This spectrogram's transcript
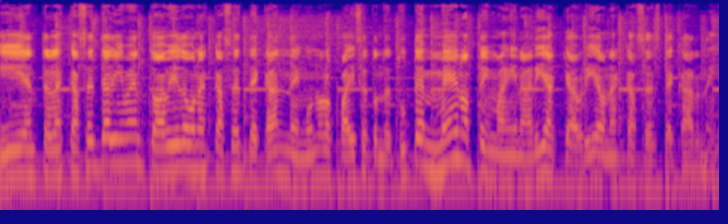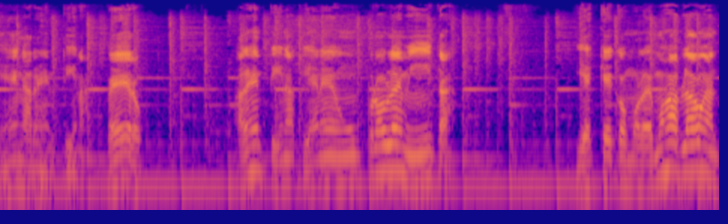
Y entre la escasez de alimentos ha habido una escasez de carne en uno de los países donde tú te menos te imaginarías que habría una escasez de carne, y es en Argentina. Pero Argentina tiene un problemita. Y es que como lo hemos hablado en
